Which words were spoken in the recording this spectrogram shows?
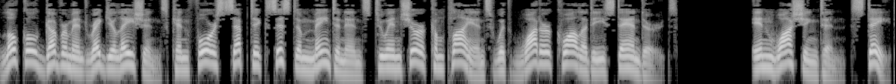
local government regulations can force septic system maintenance to ensure compliance with water quality standards. In Washington state,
